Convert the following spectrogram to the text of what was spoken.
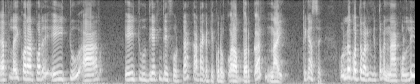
অ্যাপ্লাই করার পরে এই টু আর এই টু দিয়ে কিন্তু এই ফোরটা কাটাকাটি করে, করার দরকার নাই। ঠিক আছে? করলেও করতে পারেন, কিন্তু তবে না করলেই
